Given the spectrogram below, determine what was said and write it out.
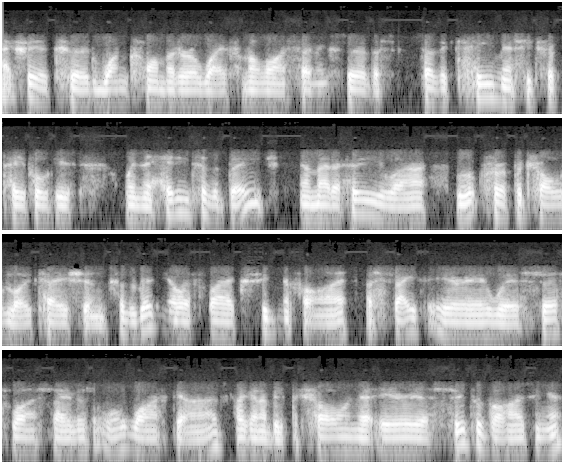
actually occurred one kilometre away from a life-saving service. So the key message for people is when they're heading to the beach, no matter who you are, look for a patrolled location. So the red and yellow flags signify a safe area where surf lifesavers or lifeguards are going to be patrolling that area, supervising it,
